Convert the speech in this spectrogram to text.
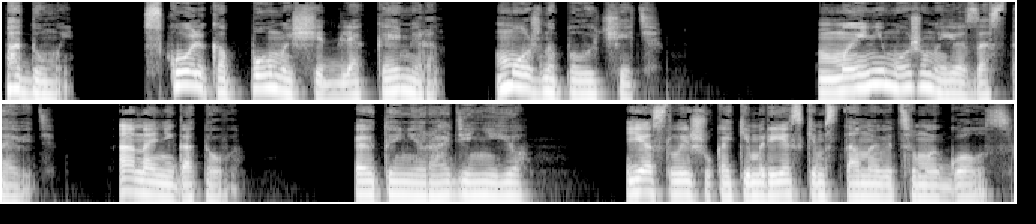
Подумай, сколько помощи для Кэмерон можно получить? Мы не можем ее заставить. Она не готова. Это не ради нее. Я слышу, каким резким становится мой голос.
